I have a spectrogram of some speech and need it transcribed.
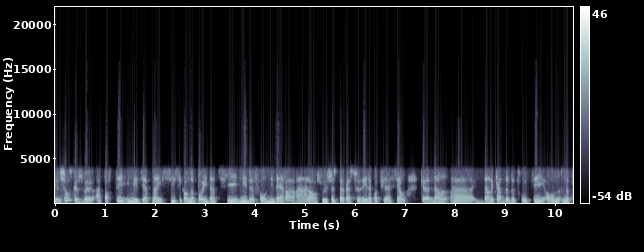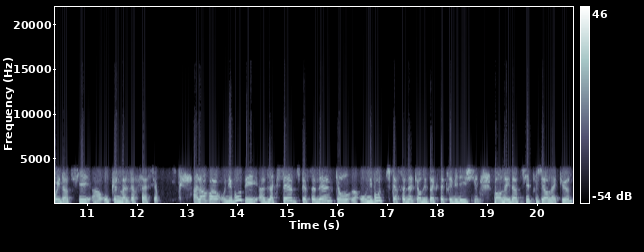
Il y a une chose que je veux apporter immédiatement ici, c'est qu'on n'a pas identifié ni de fond ni d'erreur. Hein. Alors, je veux juste rassurer la population que dans, euh, dans le cadre de notre audit, on n'a pas identifié aucune malversation. Alors, euh, au niveau des, euh, de l'accès du personnel qui ont, euh, au niveau du personnel qui ont des accès privilégiés, on a identifié plusieurs lacunes,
